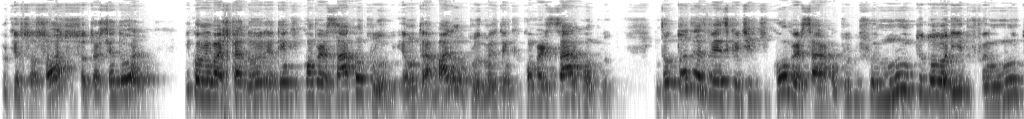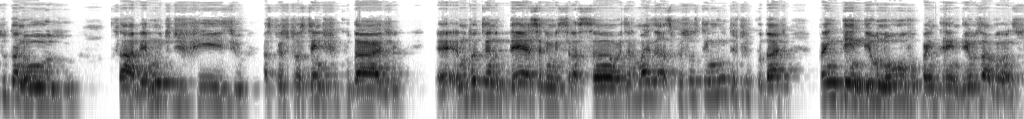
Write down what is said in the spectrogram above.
porque eu sou sócio, sou torcedor, e como embaixador eu tenho que conversar com o clube. Eu não trabalho no clube, mas eu tenho que conversar com o clube. Então, todas as vezes que eu tive que conversar com o clube foi muito dolorido, foi muito danoso, sabe? É muito difícil, as pessoas têm dificuldade. É, eu não estou dizendo dessa administração, mas as pessoas têm muita dificuldade para entender o novo, para entender os avanços.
